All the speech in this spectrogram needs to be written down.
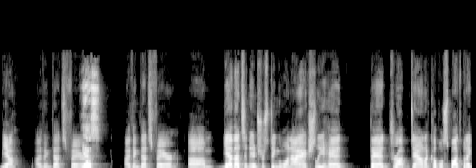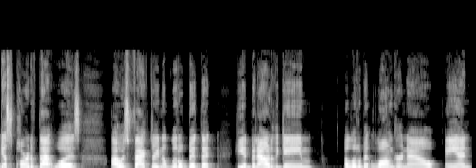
Yeah, I think that's fair. Yes. I think that's fair. Um, yeah, that's an interesting one. I actually had Thad drop down a couple spots, but I guess part of that was I was factoring a little bit that he had been out of the game a little bit longer now, and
